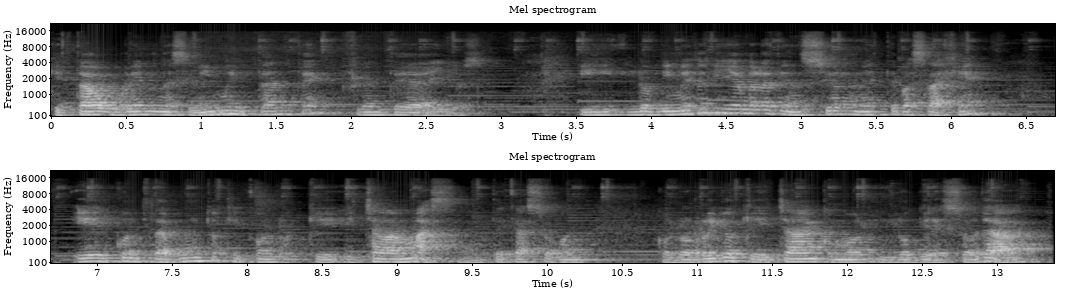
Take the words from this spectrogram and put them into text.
que estaba ocurriendo en ese mismo instante frente a ellos. Y lo primero que llama la atención en este pasaje el contrapunto que con los que echaban más, en este caso con, con los ricos que echaban como lo que les sobraba,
